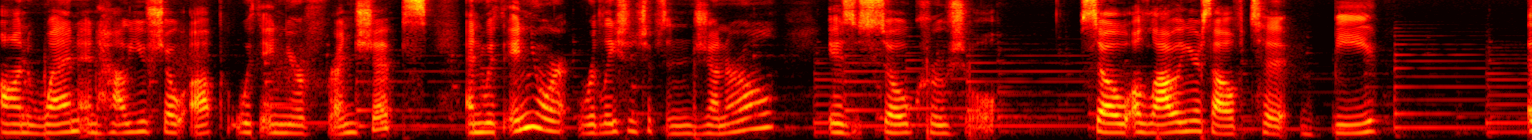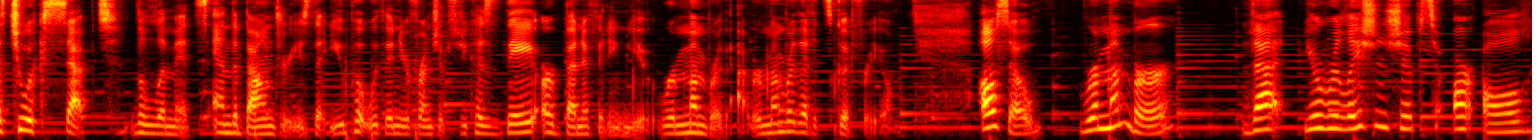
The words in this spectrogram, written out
on when and how you show up within your friendships and within your relationships in general is so crucial so allowing yourself to be uh, to accept the limits and the boundaries that you put within your friendships because they are benefiting you. Remember that. Remember that it's good for you. Also, remember that your relationships are all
